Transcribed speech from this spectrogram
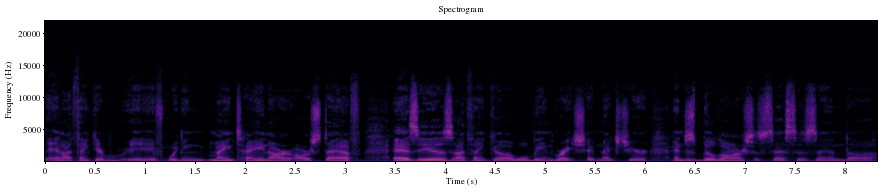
and I think if, if, we can maintain our, our staff as is, I think uh, we'll be in great shape next year and just build on our successes and uh,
